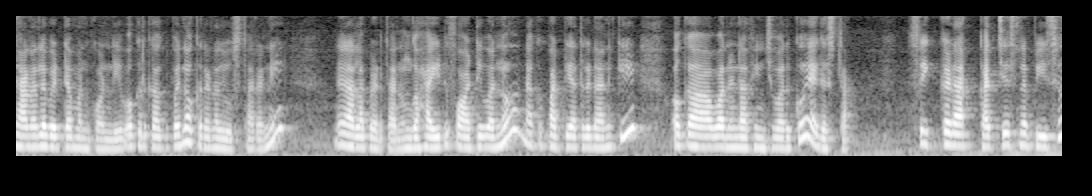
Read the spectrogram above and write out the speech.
ఛానల్లో పెట్టామనుకోండి ఒకరు కాకపోయినా ఒకరైనా చూస్తారని నేను అలా పెడతాను. ఇంకో హైట్ ఫార్టీ వన్ నాకు పట్టి అతకడానికి ఒక వన్ అండ్ హాఫ్ ఇంచ్ వరకు ఎగస్ట్రా సో ఇక్కడ కట్ చేసిన పీసు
